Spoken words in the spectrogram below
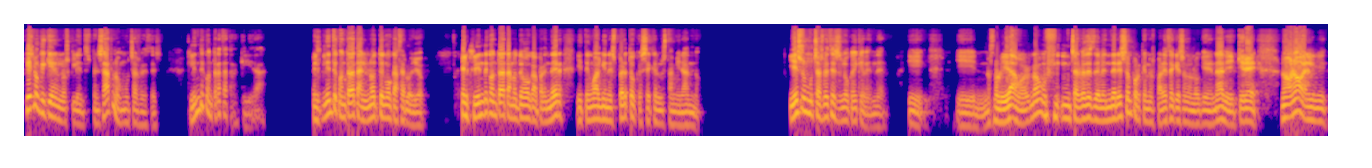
¿Qué es lo que quieren los clientes? Pensarlo muchas veces. El cliente contrata tranquilidad. El cliente contrata el no tengo que hacerlo yo. El cliente contrata no tengo que aprender y tengo a alguien experto que sé que lo está mirando. Y eso muchas veces es lo que hay que vender. Y, nos olvidamos, ¿no? Muchas veces de vender eso porque nos parece que eso no lo quiere nadie. Y quiere, no, no, el,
